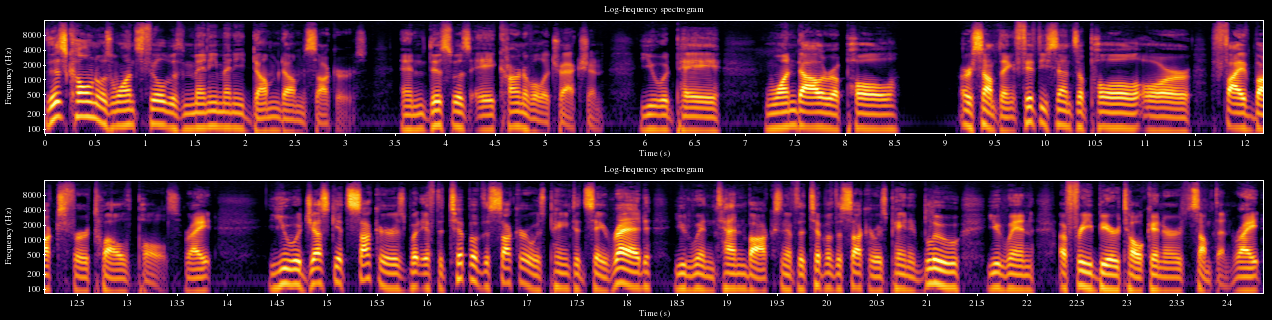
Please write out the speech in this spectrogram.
This cone was once filled with many, many dum dum suckers. And this was a carnival attraction. You would pay $1 a pull or something, 50 cents a pull or 5 bucks for 12 pulls, right? You would just get suckers, but if the tip of the sucker was painted say red, you'd win 10 bucks, and if the tip of the sucker was painted blue, you'd win a free beer token or something, right?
